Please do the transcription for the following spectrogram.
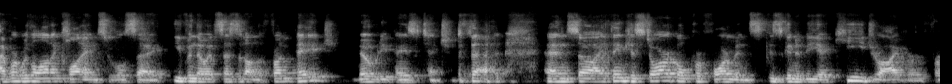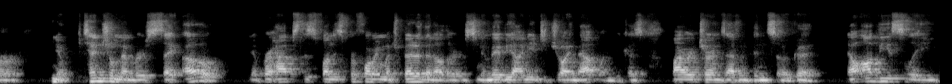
I work with a lot of clients who will say, even though it says it on the front page, nobody pays attention to that. And so I think historical performance is going to be a key driver for you know potential members say, oh, you know, perhaps this fund is performing much better than others. You know, maybe I need to join that one because my returns haven't been so good. Now, obviously,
